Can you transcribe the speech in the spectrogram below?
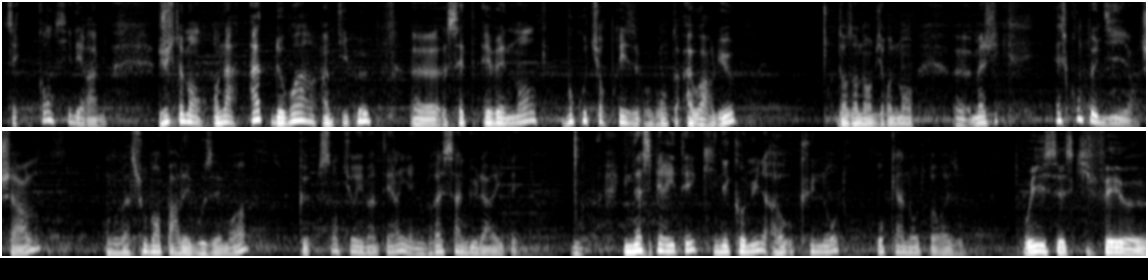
C'est considérable. Justement, on a hâte de voir un petit peu euh, cet événement. Beaucoup de surprises vont avoir lieu dans un environnement euh, magique. Est-ce qu'on peut dire, Charles, on en a souvent parlé, vous et moi, que Century 21, il y a une vraie singularité, une, aspérité qui n'est commune à aucune autre, aucun autre réseau? Oui, c'est ce qui fait. euh,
